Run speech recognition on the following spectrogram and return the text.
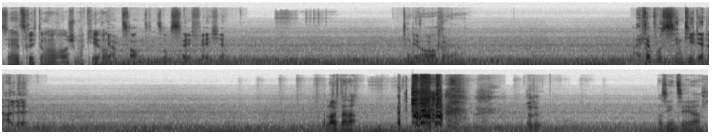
Sind jetzt Richtung orange Markierung. Ja, am Zaun sind so safe welche. Hinter der auch, Brücke. ja. Alter, wo sind die denn alle? Da läuft einer. Warte. Da sind sie, ja.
